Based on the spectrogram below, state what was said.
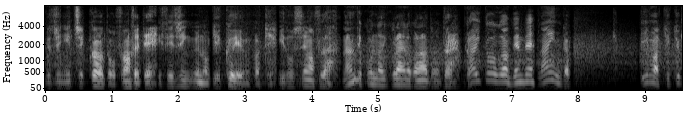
無事にチェックアウトを済ませて伊勢神宮の下空へ向かって移動してますがなんでこんなに暗いのかなと思ったら街灯が全然ないんだ。今結局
